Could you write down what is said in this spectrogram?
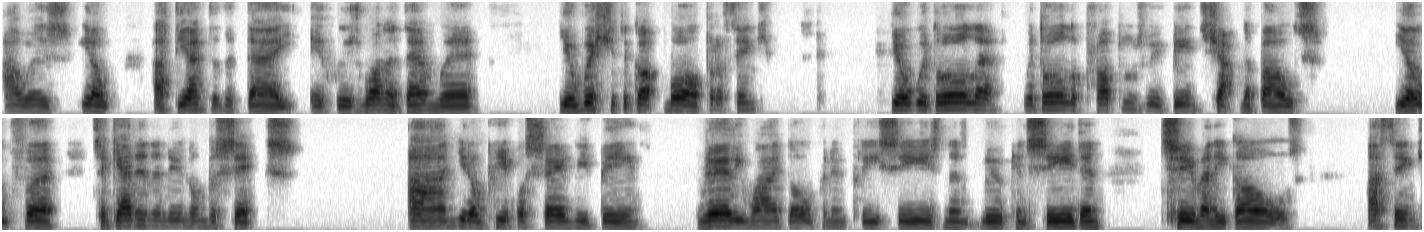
I was, you know, at the end of the day, it was one of them where you wish you'd have got more. But I think, you know, with all the with all the problems we've been chatting about, you know, for to get in a new number six, and you know, people say we've been really wide open in pre-season and we were conceding too many goals. I think,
